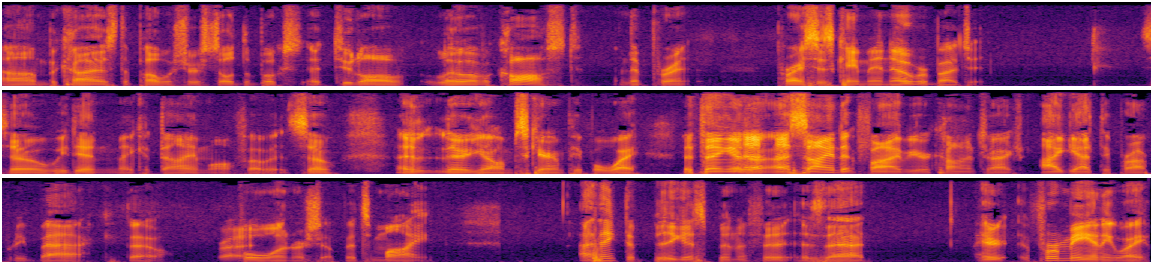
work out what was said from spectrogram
um, because the publisher sold the books at too low, low of a cost, and the print prices came in over budget. So we didn't make a dime off of it. So, and there you go. I'm scaring people away. The thing is, I I signed a five-year contract. I got the property back though, Right. full ownership. It's mine. I think the biggest benefit is that here for me anyway.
